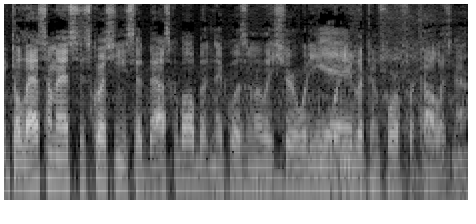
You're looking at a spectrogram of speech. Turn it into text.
I think the last time I asked this question, you said basketball, but Nick wasn't really sure. What are you What are you looking for for college now?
